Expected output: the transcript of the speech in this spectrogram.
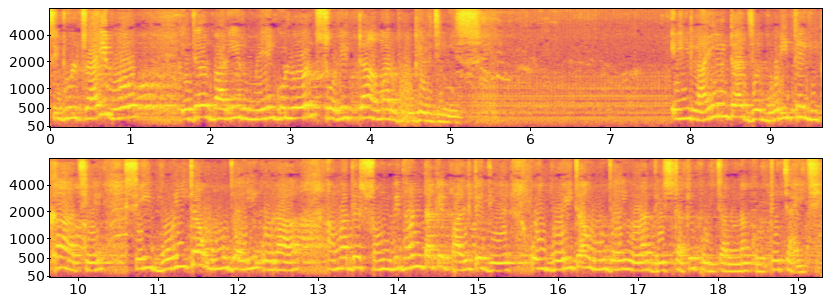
শিডিউল ট্রাইব हो এদের বাড়ির মেয়েগুলোর শরীরটা আমার ভোগের জিনিস এই লাইনটা যে বইতে লেখা আছে সেই বইটা অনুযায়ী ওরা আমাদের সংবিধানটাকে পাল্টে দিয়ে ওই বইটা অনুযায়ী ওরা দেশটাকে পরিচালনা করতে চাইছে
